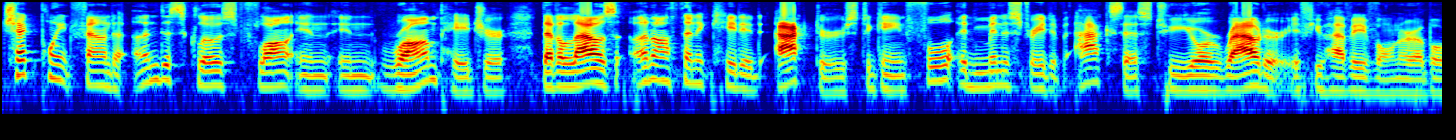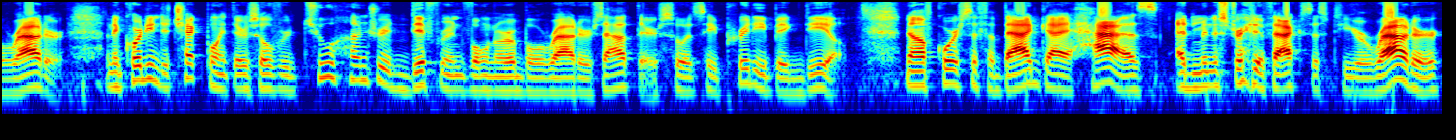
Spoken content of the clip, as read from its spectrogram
Checkpoint found an undisclosed flaw in, in ROM Pager that allows unauthenticated actors to gain full administrative access to your router if you have a vulnerable router. And according to Checkpoint, there's over 200 different vulnerable routers out there, so it's a pretty big deal. Now, of course, if a bad guy has administrative access access to your router,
